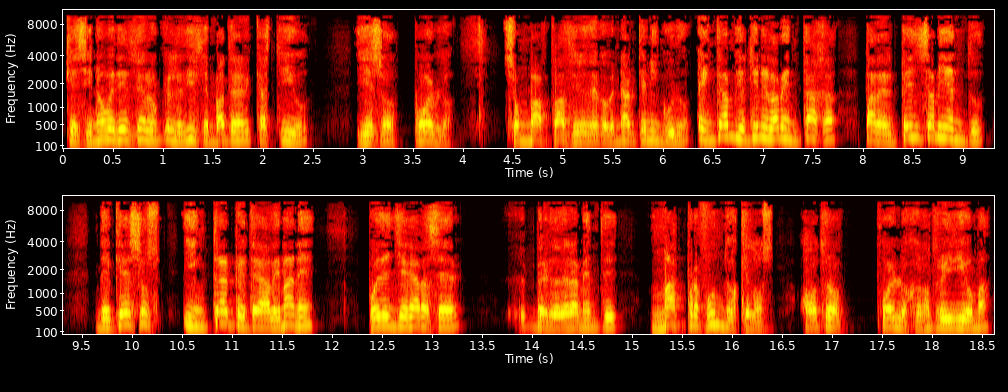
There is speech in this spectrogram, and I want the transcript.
que si no obedece lo que le dicen va a tener castigo y esos pueblos son más fáciles de gobernar que ninguno. En cambio tiene la ventaja para el pensamiento de que esos intérpretes alemanes pueden llegar a ser verdaderamente más profundos que los otros pueblos con otro idioma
